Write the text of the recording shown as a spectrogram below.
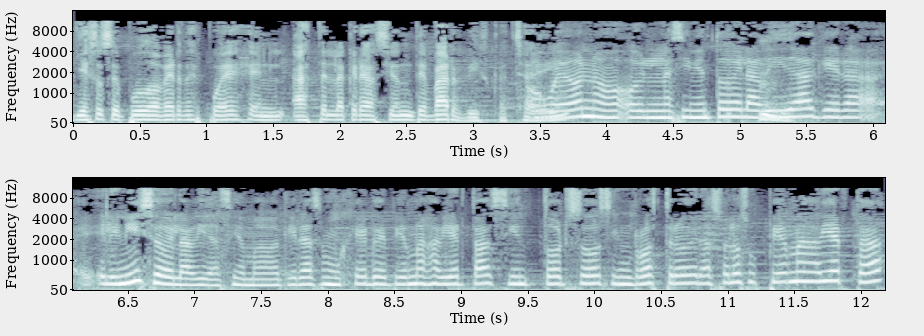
Y eso se pudo ver después en, hasta en la creación de Barbies, ¿cachai? O weón, o, o el nacimiento de la Mm. vida, que era el inicio de la vida se llamaba, que era esa mujer de piernas abiertas, sin torso, sin rostro, era solo sus piernas abiertas,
